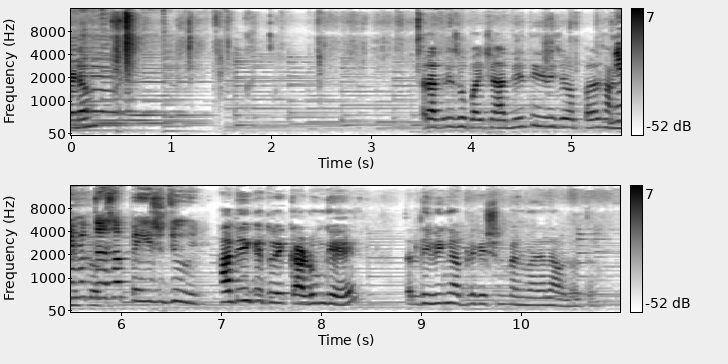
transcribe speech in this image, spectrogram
मॅडम. रात्री झोपायच्या आधी ती तिच्या पप्पाला सांगितलं. हा ठीक आहे तू एक काढून घे. तर लिव्हिंग ऍप्लिकेशन बनवायला लावलं होतं.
